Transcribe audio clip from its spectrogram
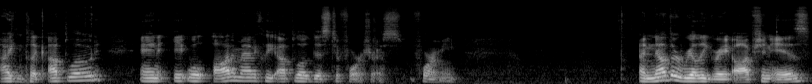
I can click upload and it will automatically upload this to Fortress for me. Another really great option is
